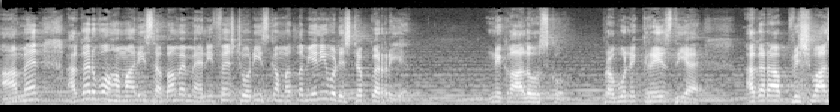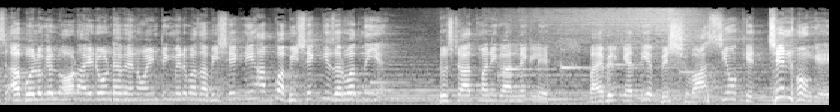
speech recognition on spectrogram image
आमेन अगर वो हमारी सभा में मैनिफेस्ट हो रही इसका मतलब ये नहीं, वो डिस्टर्ब कर रही है। निकालो उसको। प्रभु ने क्रेज दिया है। अगर आप विश्वास आप बोलोगे Lord I don't have anointing मेरे पास अभिषेक नहीं आपको अभिषेक की ज़रूरत नहीं है। दुष्ट आत्मा निकालने के लिए बाइबल कहती है विश्वासियों के चिन्ह होंगे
